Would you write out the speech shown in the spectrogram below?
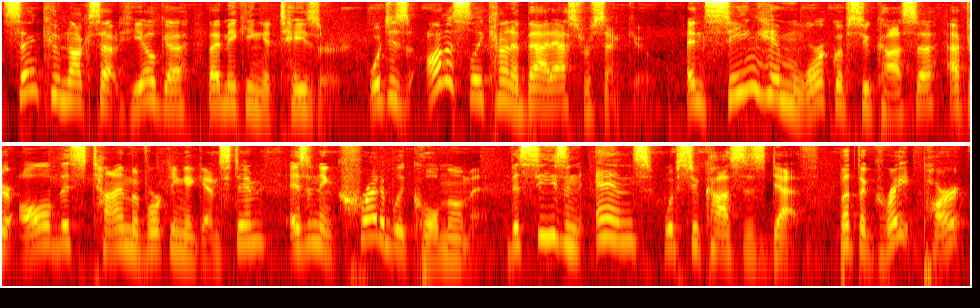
Senku knocks out Hyoga by making a taser, which is honestly kinda badass for Senku. And seeing him work with Tsukasa after all this time of working against him is an incredibly cool moment. The season ends with Tsukasa's death, but the great part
